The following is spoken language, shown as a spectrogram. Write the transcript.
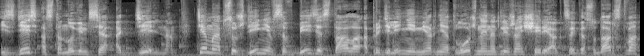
И здесь остановимся отдельно. Темой обсуждения в Совбезе стало определение мер неотложной надлежащей реакции государства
